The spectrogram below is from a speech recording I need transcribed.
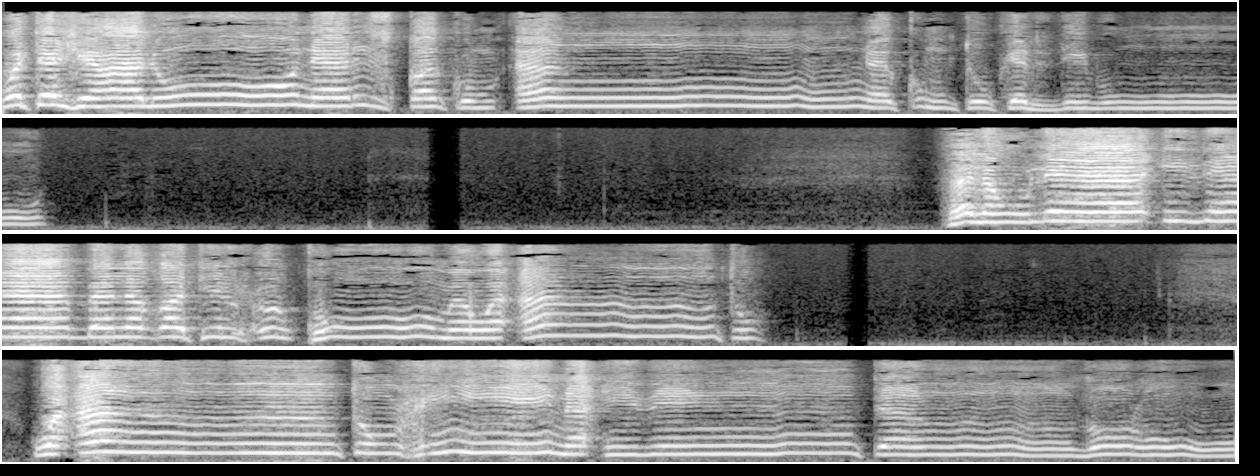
وتجعلون رزقكم أنكم تكذبون. فلولا إذا بلغت الحلقوم وأنتم وأنتم حينئذ تنظرون.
